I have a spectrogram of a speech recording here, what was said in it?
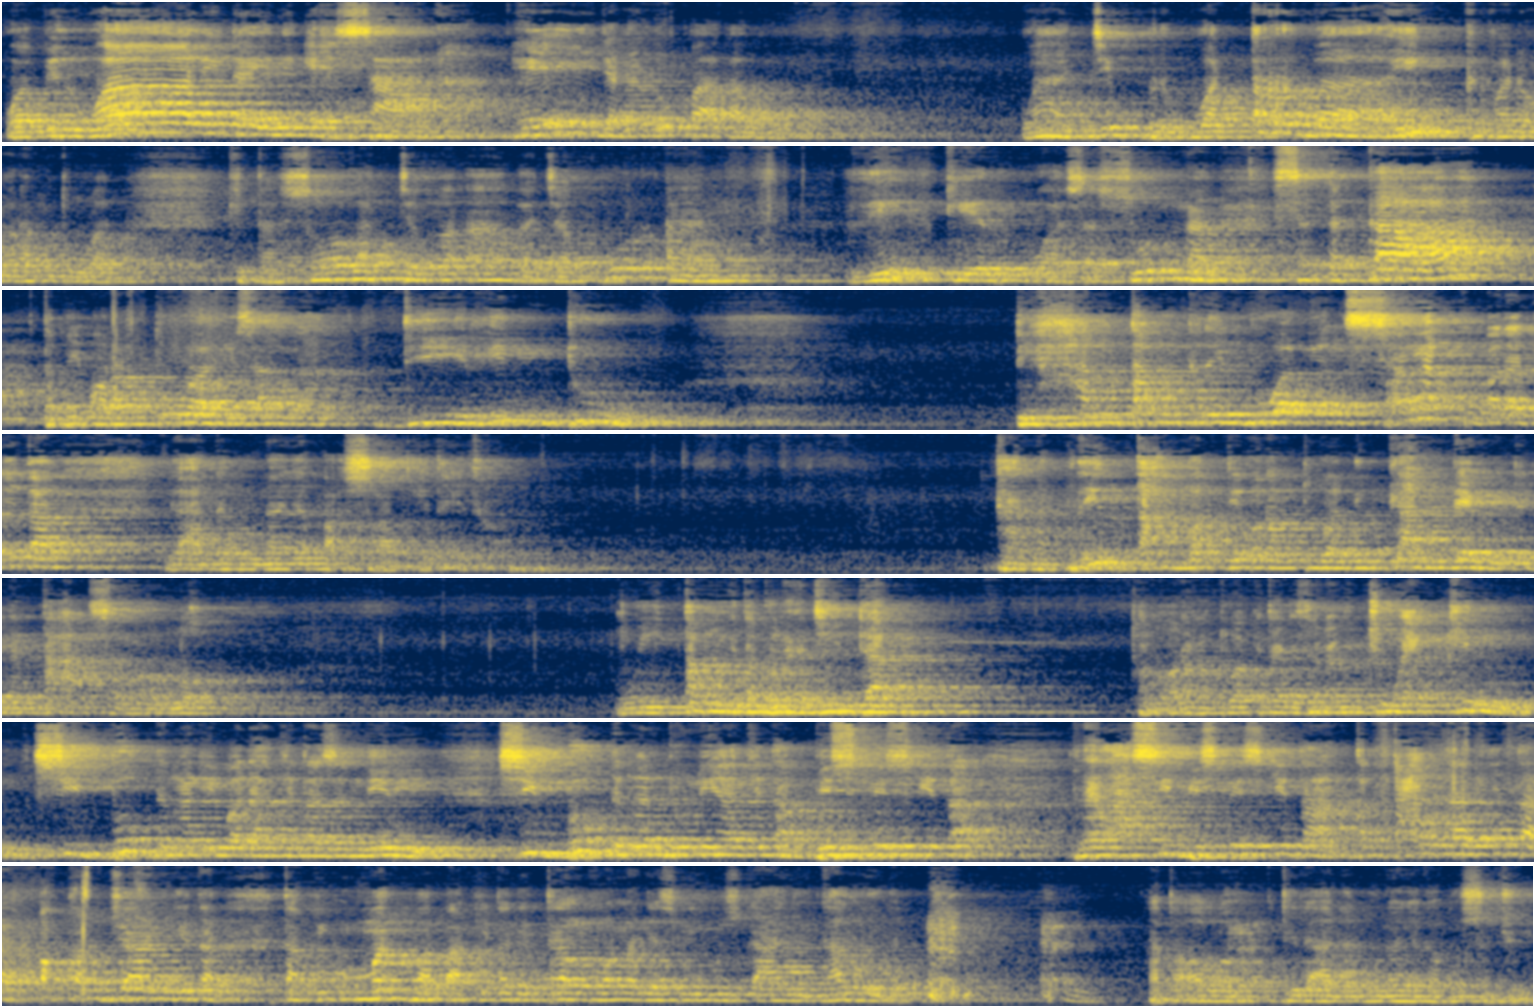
Wabil walidaini ihsana. Hei, jangan lupa kamu. Wajib berbuat terbaik kepada orang tua. Kita sholat jemaah, baca Quran, zikir, puasa sunnah, sedekah, tapi orang tua di sana dirindu, dihantam kerinduan yang sangat kepada kita. Gak ada gunanya pak sholat kita itu. Karena perintah bakti orang tua digandeng dengan taat sama Allah. Hitam kita punya jidat. Kalau orang tua kita di sana cuekin, sibuk dengan ibadah kita sendiri, sibuk dengan dunia kita, bisnis kita, relasi bisnis kita, tetangga kita, pekerjaan kita. Tapi emak bapak kita ditelepon aja seminggu sekali. Kalau itu, kata Allah, tidak ada gunanya kamu sujud.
